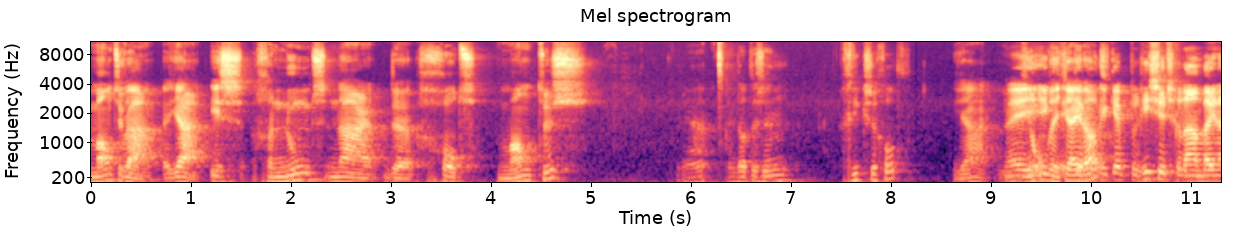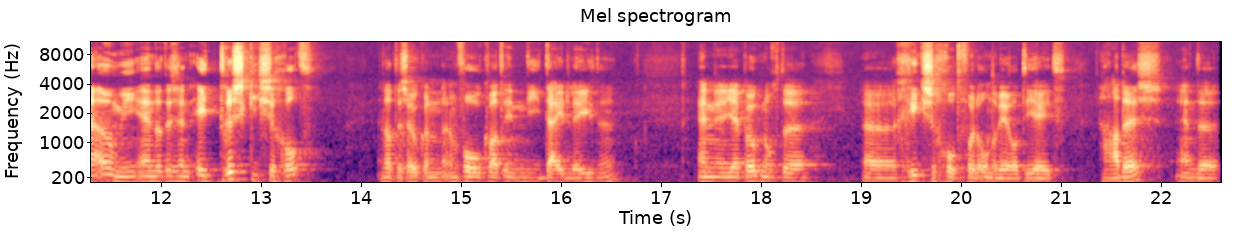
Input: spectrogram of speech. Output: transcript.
Mantua ja, is genoemd naar de god Mantus. Ja, en dat is een Griekse god? Ja, Nee, John, ik, weet ik jij heb, dat? Ik heb research gedaan bij Naomi en dat is een Etruskische god. En dat is ook een, een volk wat in die tijd leefde. En je hebt ook nog de eh, Griekse god voor de onderwereld, die heet Hades. En de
